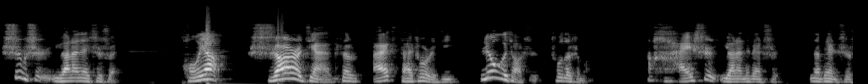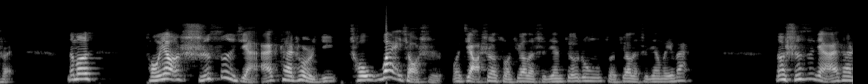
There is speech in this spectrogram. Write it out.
是不是原来那池水？同样，十二减 x x 台抽水机。六个小时抽的什么？它还是原来那片池那片池水。那么同样十四减 x 台抽水机抽 y 小时，我假设所需要的时间最终所需要的时间为 y。那十四减 x 台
